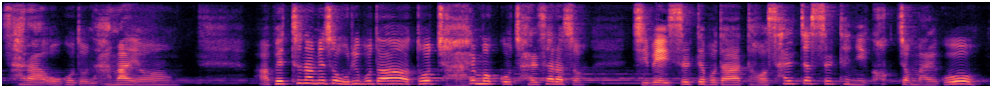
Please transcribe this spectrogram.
살아오고도 남아요. 아, 베트남에서 우리보다 더 잘 먹고 잘 살아서 집에 있을 때보다 더 살쪘을 테니 걱정 말고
